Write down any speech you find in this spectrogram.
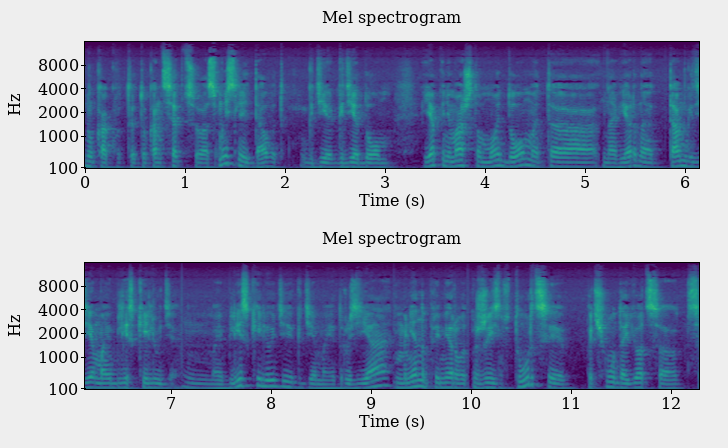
Ну, как вот эту концепцию осмыслить, да, вот где, где дом? Я понимаю, что мой дом — это, наверное, там, где мои близкие люди. Мои близкие люди, где мои друзья. Мне, например, вот жизнь в Турции почему дается с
